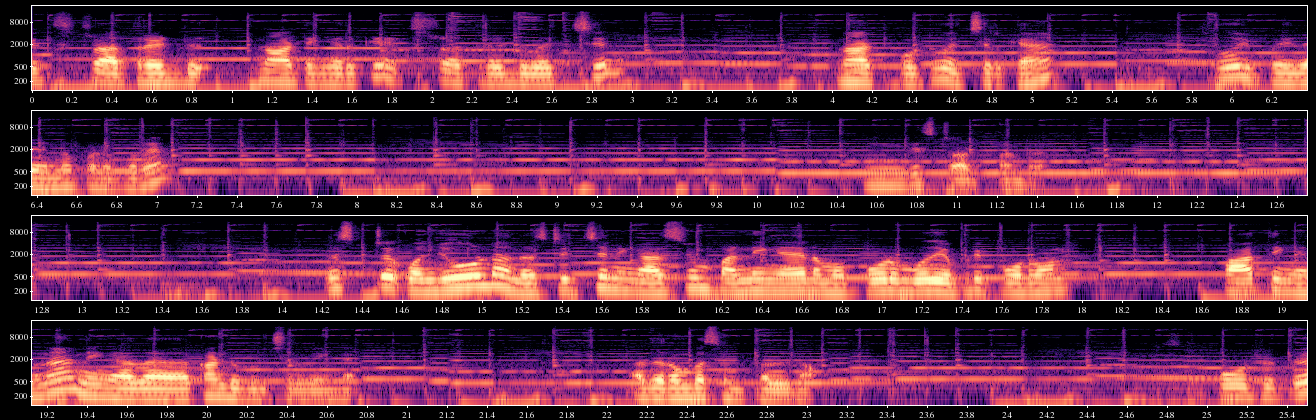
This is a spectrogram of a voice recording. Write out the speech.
எக்ஸ்ட்ரா த்ரெட்டு நாட்டிங் இங்கே இருக்குது எக்ஸ்ட்ரா த்ரெட்டு வச்சு நாட் போட்டு வச்சுருக்கேன். ஸோ இப்போ இதை என்ன பண்ண போகிறேன் இங்கே ஸ்டார்ட் பண்ணுறேன் ஜஸ்ட்டு கொஞ்சோண்டு அந்த ஸ்டிச்சை நீங்கள் அசியூம் பண்ணிங்க. நம்ம போடும்போது எப்படி போடுறோம்னு பார்த்தீங்கன்னா நீங்கள் அதை கண்டுபிடிச்சிருவீங்க. அது ரொம்ப சிம்பிள் தான். போட்டுட்டு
